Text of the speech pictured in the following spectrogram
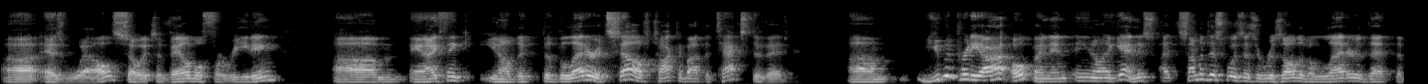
uh, as well, so it's available for reading. Um, and I think you know the, the the letter itself talked about the text of it. Um, you've been pretty o- open, and you know, and again, this some of this was as a result of a letter that the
